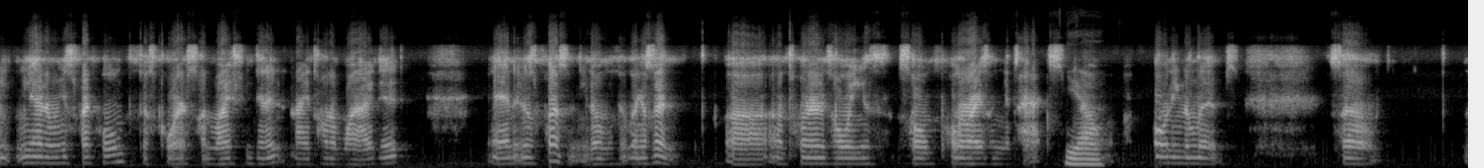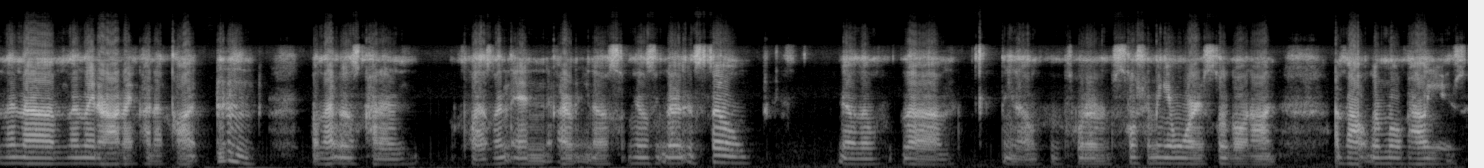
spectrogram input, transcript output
we, we had a respectful discourse on why she did it, and I told him why I did, and it was pleasant. You know, like I said, uh, on Twitter it's always so polarizing attacks. Yeah. You know, owning the libs. So then, um, then later on, I kind of thought, well, that was kind of pleasant, and uh, you know, it's still, you know, the, the um, you know, sort of social media war is still going on about liberal values,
